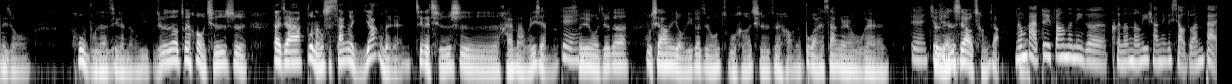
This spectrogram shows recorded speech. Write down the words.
那种。互补的这个能力，我觉得到最后其实是大家不能是三个一样的人，这个其实是还蛮危险的。对，所以我觉得互相有一个这种组合其实最好的，不管是三个人、五个人，对，就人是要成长，能把对方的那个可能能力上那个小短板，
